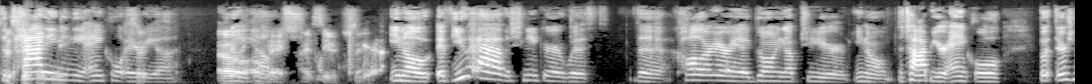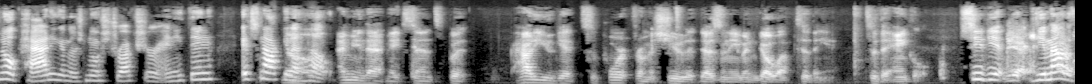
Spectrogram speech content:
the padding in the ankle So- area oh really okay. Helps. i see what you're saying. You know, if you have a sneaker with the collar area going up to your, you know, the top of your ankle, but there's no padding and there's no structure or anything, it's not going to No, help. I mean that makes sense, but how do you get support from a shoe that doesn't even go up to the to the ankle? See, the, Yeah, the amount of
